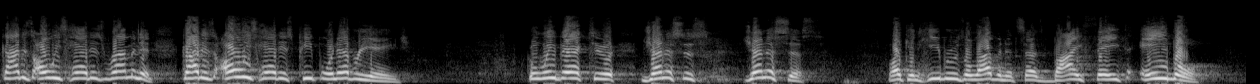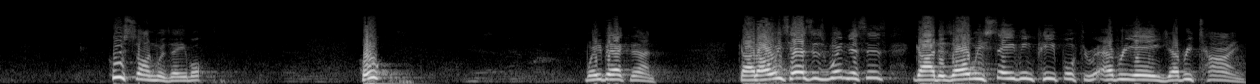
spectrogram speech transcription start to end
God has always had his remnant. God has always had his people in every age. Go way back to Genesis. Genesis. Like in Hebrews 11, it says, by faith, Abel. Whose son was Abel? Who? Way back then. God always has his witnesses. God is always saving people through every age, every time.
